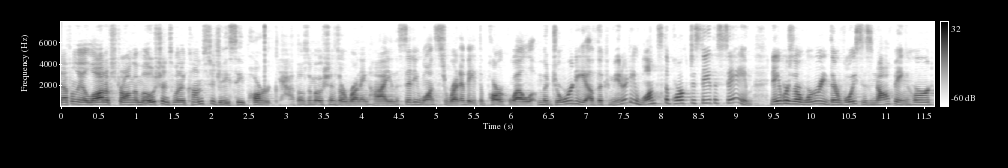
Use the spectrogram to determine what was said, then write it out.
Definitely a lot of strong emotions when it comes to Jaycee Park. Yeah, those emotions are running high, and the city wants to renovate the park while majority of the community wants the park to stay the same. Neighbors are worried their voice is not being heard,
